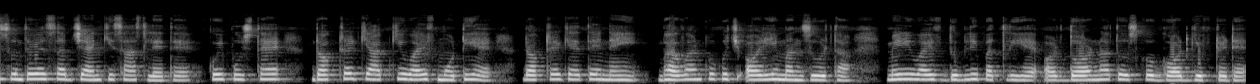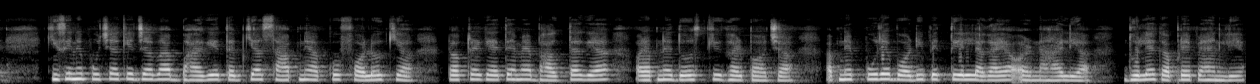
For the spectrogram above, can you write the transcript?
सुनते हुए सब चैन की सांस लेते हैं। कोई पूछता है, डॉक्टर, क्या आपकी वाइफ मोटी है? डॉक्टर कहते हैं, नहीं। भगवान को कुछ और ही मंजूर था। मेरी वाइफ दुबली पतली है और दौड़ना तो उसको गॉड गिफ्टेड है। किसी ने पूछा कि जब आप भागे, तब क्या सांप ने आपको फॉलो किया? डॉक्टर कहते हैं, मैं भागता गया और अपने दोस्त के घर पहुँचा। अपने पूरे बॉडी पे तेल लगाया और नहा लिया। धुले कपड़े पहन लिए।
